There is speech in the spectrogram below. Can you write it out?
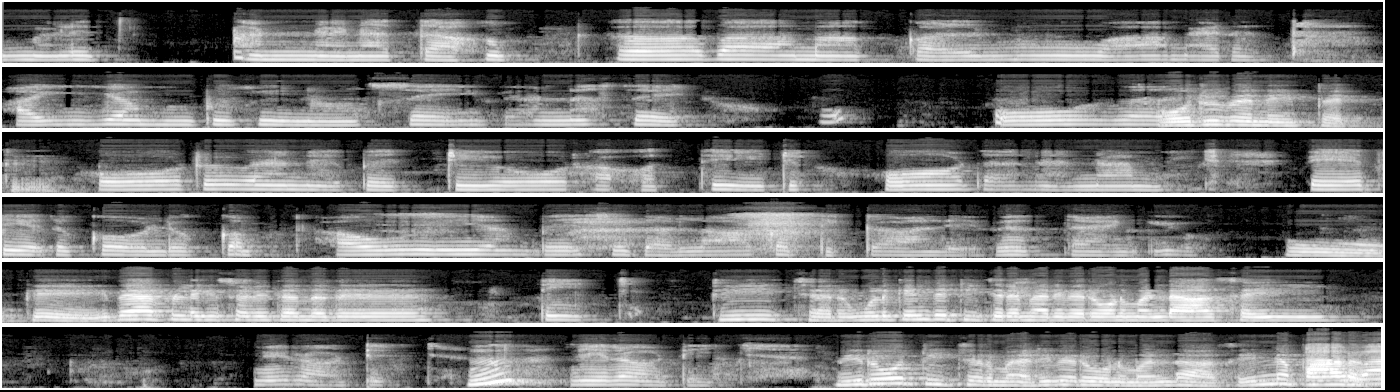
அண்ணனத்தாகும் ஏவா மக்கள் மூவாமரன் ஐயம் புகினோ செய்வன செய் ஒருவனை பற்றி ஒருவனை பற்றி ஓர் அகத்தீட்டு ஓடன நம்பிக்கை வேதியது கொழுக்கம் ஔரியம் பேசுதெல்லாம் கட்டிக்காலிவு தேங்க்யூ ஓகே இது யார் பிள்ளைக்கு சொல்லி தந்தது. டீச்சர். டீச்சர் உங்களுக்கு எந்த டீச்சரை மாதிரி வரணுமெண்ட ஆசை? நிரோ டீச்சர் மாதிரி வரணுமெண்ட ஆசை. என்ன பாடம்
